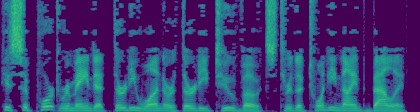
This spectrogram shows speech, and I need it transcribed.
His support remained at 31 or 32 votes through the 29th ballot,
